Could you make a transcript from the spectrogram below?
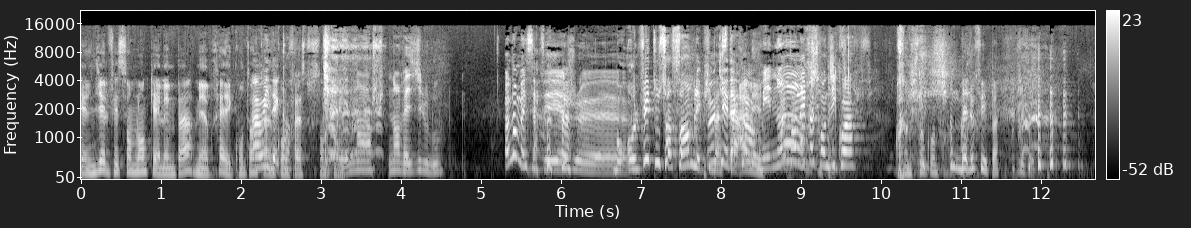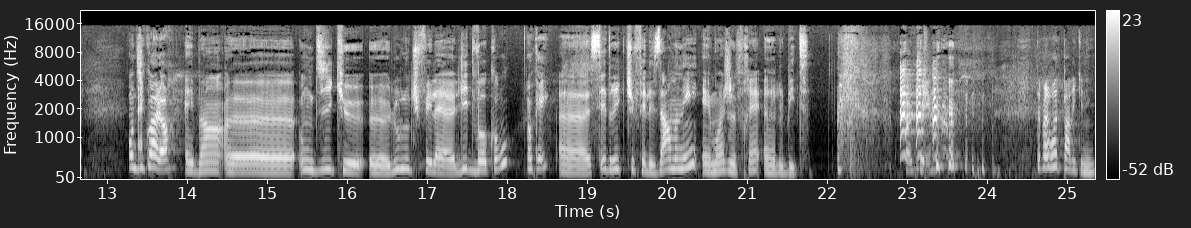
elle fait semblant qu'elle aime pas, mais après, elle est contente Ah quand oui, même qu'on le fasse tous ensemble. Mais non, je suis- non, vas-y, Loulou. Oh non, mais c'était... Je... Bon, on le fait tous ensemble et puis Ok, basta. d'accord. allez. Mais non Attendez, parce qu'on dit quoi Il faut continuer. Bah le fais pas. On dit quoi alors? Eh ben, euh, on dit que euh, Loulou tu fais la lead vocal, Ok. euh, Cédric tu fais les harmonies et moi je ferai euh, le beat. Ok. T'as pas le droit de parler Kenny.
